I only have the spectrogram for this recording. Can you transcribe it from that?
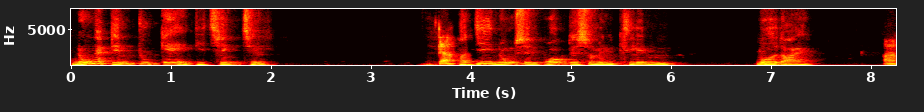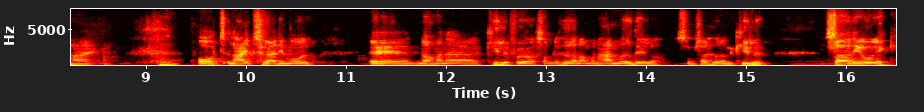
Nogle af dem, du gav de ting til, ja. har de nogensinde brugt det som en klemme mod dig? Nej, nej. Ja. Og, nej, tværtimod. Øh, når man er kildefører, som det hedder, når man har en meddeler, som så hedder en kilde, så er det jo ikke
